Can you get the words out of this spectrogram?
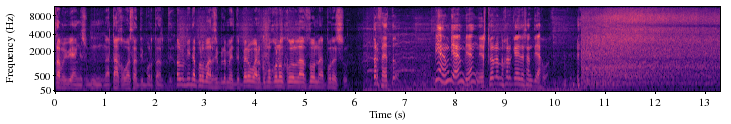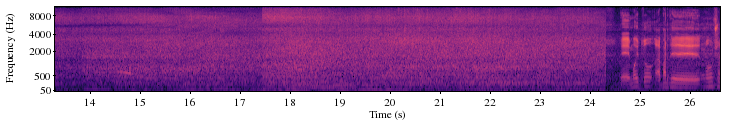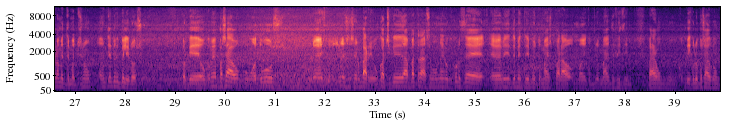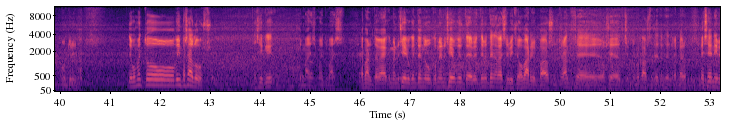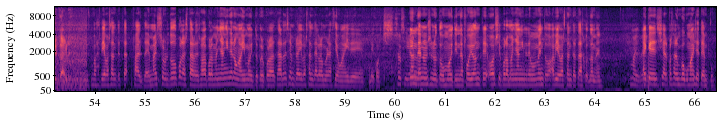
está muy bien, es un atajo bastante importante. Lo vine a probar simplemente, pero bueno, como conozco la zona, por eso. Perfecto. Bien, bien, bien. Esto es lo mejor que hay de Santiago. eh, moito, a parte non solamente moito, senón é un teatro que é peligroso. Porque o camión pasado, un autobús, isto non é ser un barrio, un coche que dá para atrás, un neno que cruza é evidentemente moito máis para moi máis difícil para un vehículo pesado que un, un turismo. De momento vin pasar dos, Así que máis, moito máis. E, bueno, te vai a xeiro que entendo o camioneiro que te, evidentemente ten a dar servicio ao barrio para os restaurantes, e, os supermercados, etc, etc. Pero ese é inevitable. Facía bastante falta, e máis sobre todo polas tardes. Ahora pola mañán ainda non hai moito, pero pola tarde sempre hai bastante aglomeración aí de, de coches. Sí, ainda non se notou moito, ainda foi onte, hoxe pola mañán ainda de momento había bastante atasco tamén. Hai que deixar pasar un pouco máis de tempo.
